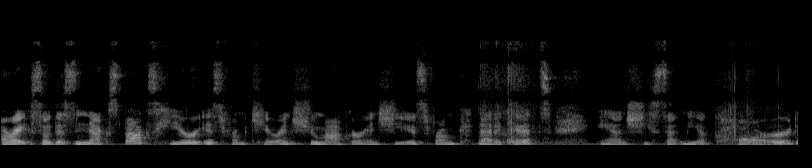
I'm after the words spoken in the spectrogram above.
All right, so this next box here is from Karen Schumacher, and she is from Connecticut. And she sent me a card.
